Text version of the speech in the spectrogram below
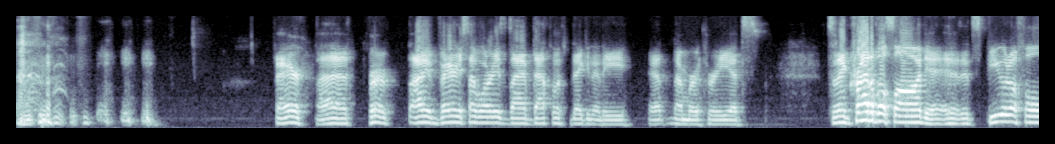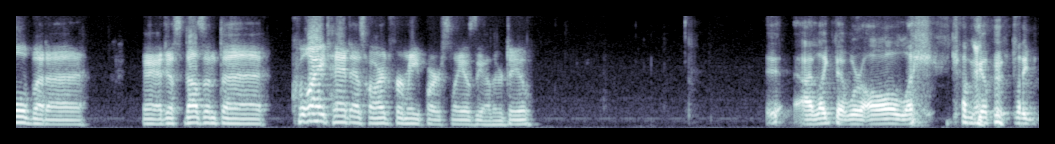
Fair. Uh, for I have very similar reasons. I have Death with Dignity at number three. It's it's an incredible song. It, it's beautiful, but uh, it just doesn't uh quite hit as hard for me personally as the other two. I like that we're all like coming up with like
